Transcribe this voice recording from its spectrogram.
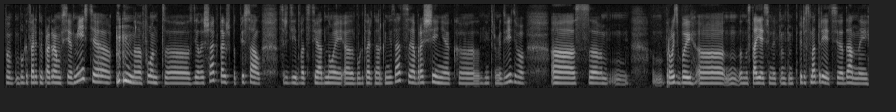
благотворительной программы «Все вместе» фонд «Сделай шаг» также подписал среди 21 благотворительной организации обращение к Дмитрию Медведеву с просьбой э, настоятельной пересмотреть данный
